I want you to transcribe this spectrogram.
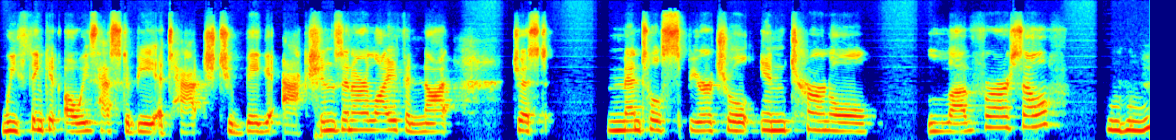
we think it always has to be attached to big actions in our life and not just mental spiritual internal love for ourselves Mm-hmm.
